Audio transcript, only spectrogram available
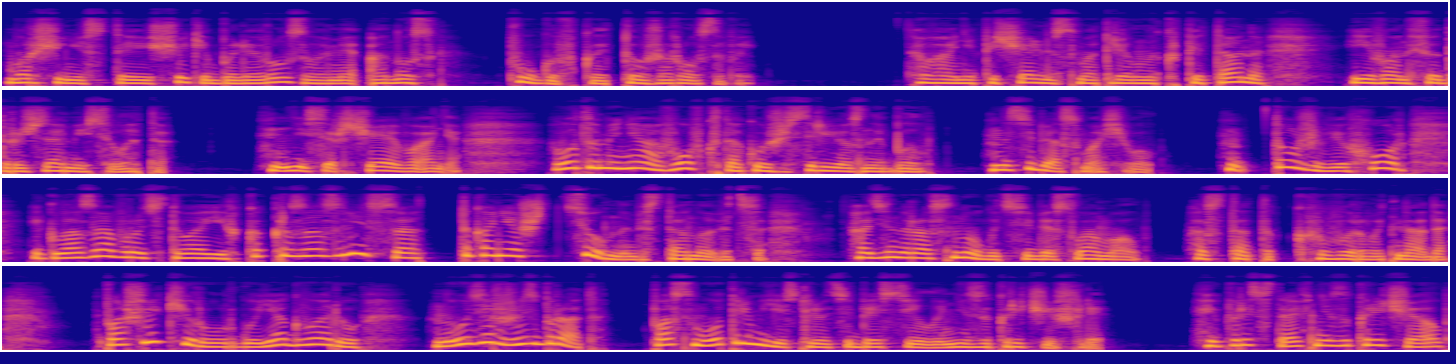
морщинистые щеки были розовыми, а нос пуговкой тоже розовой. Ваня печально смотрел на капитана, и Иван Федорович заметил это. «Не серчай, Ваня. Вот у меня Вовка такой же серьезный был. На себя смахивал. Тоже вихор, и глаза вроде твоих. Как разозлится, так, конечно, темными становятся. Один раз ноготь себе сломал, остаток вырвать надо. Пошли к хирургу, я говорю, ну, держись, брат, посмотрим, есть ли у тебя силы, не закричишь ли. И представь, не закричал.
